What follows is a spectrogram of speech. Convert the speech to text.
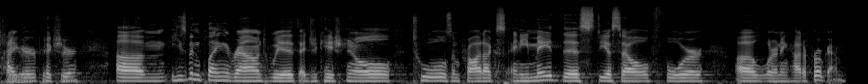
Tiger tiger, picture. picture, um, he's been playing around with educational tools and products, and he made this DSL for uh, learning how to program.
